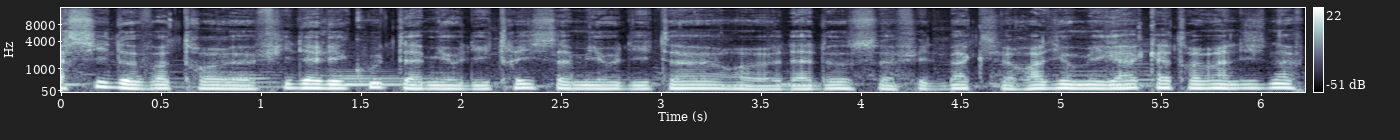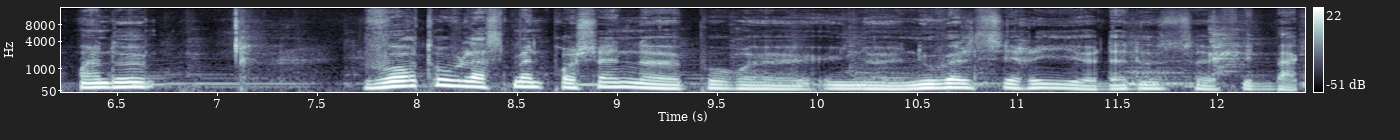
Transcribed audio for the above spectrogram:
Merci de votre fidèle écoute, amis auditrices, amis auditeurs euh, d'Ados Feedback sur Radio Méga 99.2. Je vous retrouve la semaine prochaine euh, pour euh, une nouvelle série d'Ados Feedback.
